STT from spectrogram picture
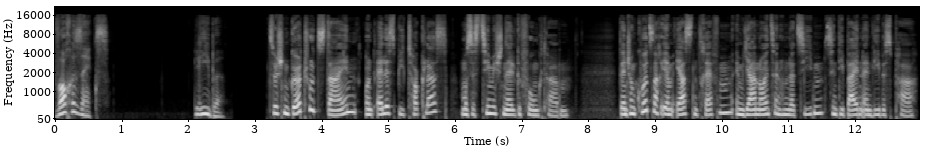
Woche 6. Liebe. Zwischen Gertrude Stein und Alice B. Toklas muss es ziemlich schnell gefunkt haben. Denn schon kurz nach ihrem ersten Treffen im Jahr 1907 sind die beiden ein Liebespaar.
